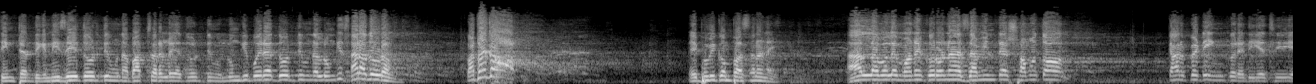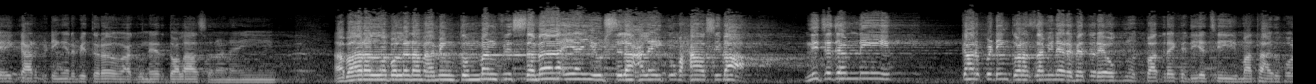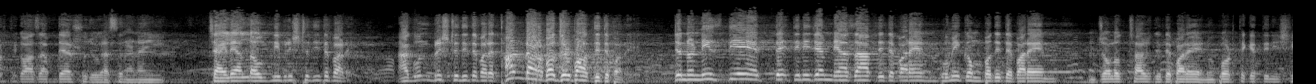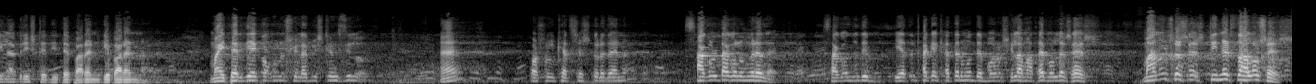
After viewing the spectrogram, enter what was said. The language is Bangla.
তিনটার দিকে নিজেই দৌড় দিব না, বাচ্চারা লইয়া দৌড় দিব লুঙ্গি পইরা দৌড় দিব না, লুঙ্গি সারা দৌড়াম। কথা কর এই ভূমিকম্প আছে না নাই? আল্লাহ বলে, মনে করো না, জামিনটা সমতল। কার্পেটিং করে দিয়েছি, এই কার্পেটিং এর ভিতরেও আগুনের দলা আছে না নাই? আবার আল্লাহ বললেন আমিন তুমান ফিস সামাই ইউরসিলা আলাইকুম হাসিবা। নিচে যেমনি কার্পেটিং করা জমিনের ভেতরে অগ্নুৎপাত রেখে দিয়েছি, মাথার উপর থেকে আযাব দেওয়ার সুযোগ আছে না নাই? চাইলে আল্লাহ অগ্নি বৃষ্টি দিতে পারে। আগুন বৃষ্টি দিতে পারে ঠান্ডার বজ্রপাত দিতে পারে। জন্য নিজ দিয়ে তিনি যেমনি আযাব দিতে পারেন, ভূমিকম্প দিতে পারেন, জলোচ্ছ্বাস দিতে পারেন, উপর থেকে তিনি শিলা বৃষ্টি দিতে পারেন কি পারেন না? মাইথার দিয়ে কখনো শিলা বৃষ্টি হয়েছিল? হ্যাঁ? ফসল ক্ষেত শেষ করে দেয় না? ছাগল টাগল মরে যায়। ছাগল যদি ইয়েতে থাকে, ক্ষেতের মধ্যে বড় শিলা মাথায় পড়লে শেষ। মানুষও শেষ, টিনের চালও শেষ।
